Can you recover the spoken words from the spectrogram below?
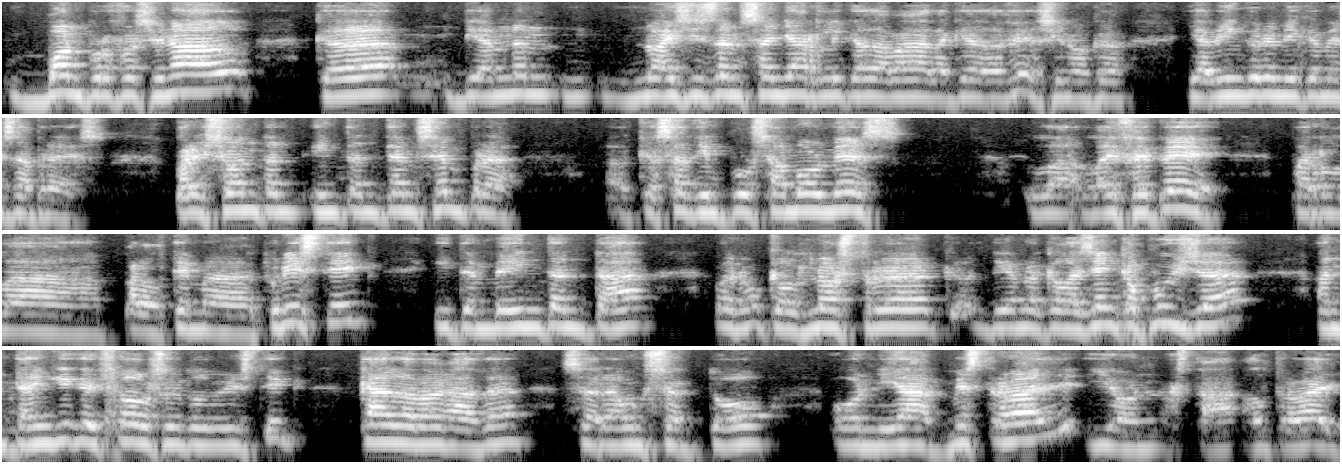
bon professional que diguem-ne no hagis d'ensenyar-li cada vegada què ha de fer, sinó que ja vingui una mica més après. Per això intentem sempre que s'ha d'impulsar molt més la, la FP per, la, per al tema turístic i també intentar bueno, que el nostre, diguem que la gent que puja entengui que això del sector turístic cada vegada serà un sector on hi ha més treball i on està el treball.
